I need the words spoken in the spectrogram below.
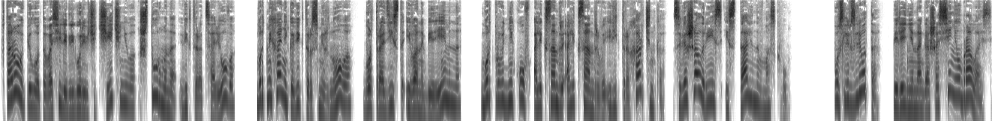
второго пилота Василия Григорьевича Чеченева, штурмана Виктора Царева, бортмеханика Виктора Смирнова, бортрадиста Ивана Беремина, бортпроводников Александры Александровой и Виктора Харченко совершал рейс из Сталина в Москву. После взлета передняя нога шасси не убралась,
